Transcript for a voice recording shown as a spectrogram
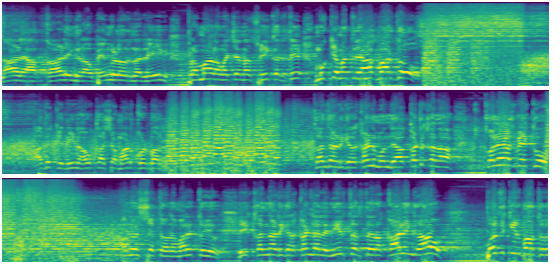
ನಾಳೆ ಆ ಕಾಳಿಂಗರಾವ್ ಬೆಂಗಳೂರಿನಲ್ಲಿ ಪ್ರಮಾಣ ವಚನ ಸ್ವೀಕರಿಸಿ ಮುಖ್ಯಮಂತ್ರಿ ಆಗಬಾರ್ದು. ಅದಕ್ಕೆ ನೀನು ಅವಕಾಶ ಮಾಡಿಕೊಡ್ಬಾರ್ದು ಕನ್ನಡಿಗರ ಕಣ್ಣು ಮುಂದೆ ಆ ಕಟುಕನ ಕೊಲೆ ಆಗಬೇಕು. ಮನುಷ್ಯತ್ವವನ್ನು ಮರೆತು ಈ ಕನ್ನಡಿಗರ ಕಣ್ಣಲ್ಲಿ ನೀರು ತರಿಸ್ತಾ ಇರೋ ಕಾಳಿಂಗರಾವ್ ಬದುಕಿರಬಾರ್ದು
